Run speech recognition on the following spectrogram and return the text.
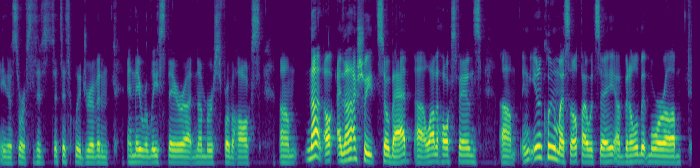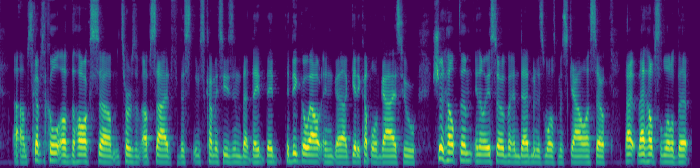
you know sort of statistically driven, and they released their numbers for the Hawks. Um, not not actually so bad. A lot of Hawks fans, um, and, you know, including myself, I would say, I've been a little bit more um, um, skeptical of the Hawks um, in terms of upside for this, this coming season. That they, they, they did go out and uh, get a couple of guys who should help them in Ilyasova and Dedmon as well as Muscala. So that that helps a little bit.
